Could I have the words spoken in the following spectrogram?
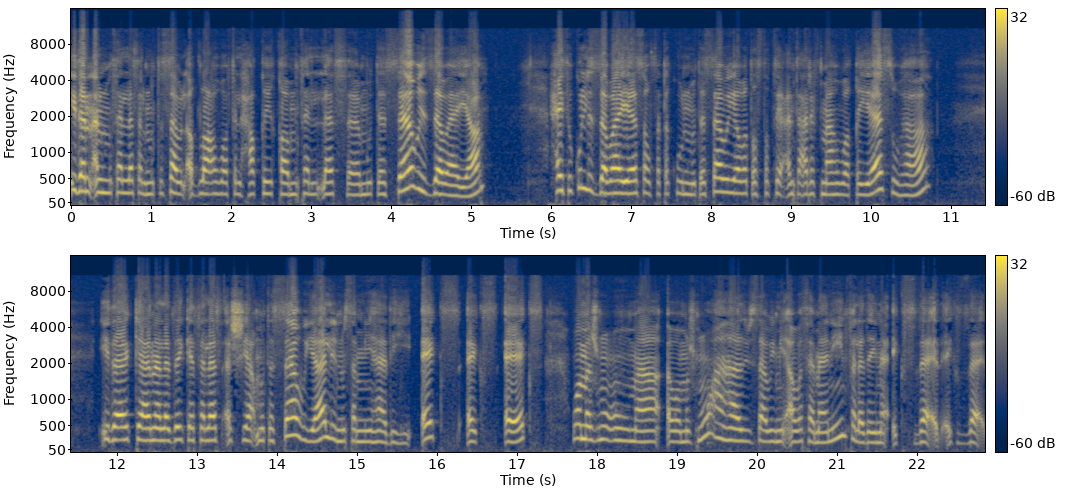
إذا المثلث المتساوي الأضلاع هو في الحقيقة مثلث متساوي الزوايا حيث كل الزوايا سوف تكون متساوية وتستطيع أن تعرف ما هو قياسها. إذا كان لديك ثلاث أشياء متساوية لنسمي هذه x x x ومجموعهما ومجموعها يساوي 180 فلدينا x زائد x زائد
